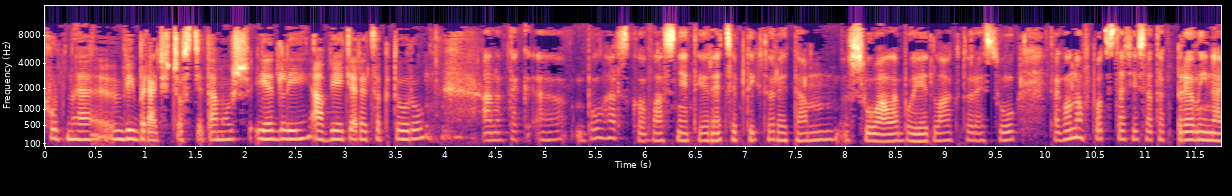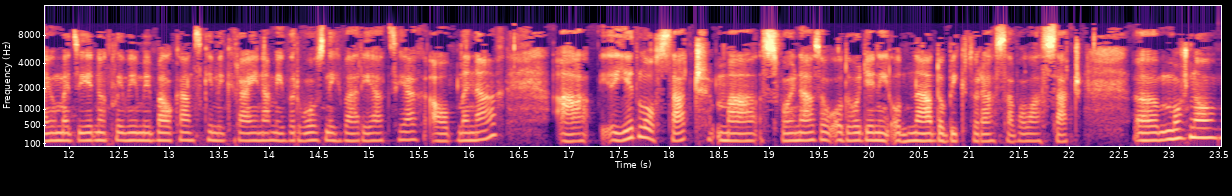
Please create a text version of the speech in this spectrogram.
chutné vybrať, čo ste tam už jedli a viete receptúru. Áno, tak uh, Bulharsko vlastne tie recepty, ktoré tam sú, alebo jedlá, ktoré sú, tak ono v podstate sa tak prelínajú medzi jednotlivými balkánskymi krajinami v rôznych variáciách a obmenách. A jedlo sač má svoj názov odvodený od nádoby, ktorá sa volá sač. Uh, možno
